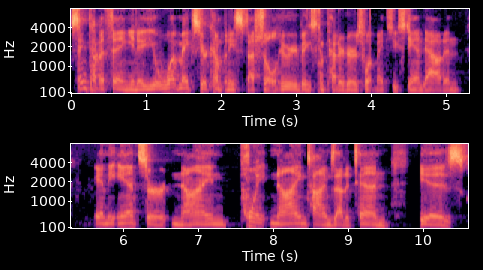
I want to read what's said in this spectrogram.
Same type of thing, you know. You, what makes your company special? Who are your biggest competitors? What makes you stand out? And and the answer nine point nine times out of ten is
